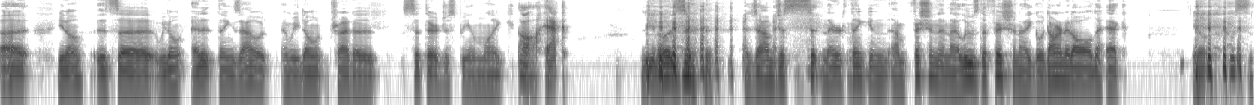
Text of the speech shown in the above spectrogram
uh you know, it's uh we don't edit things out and we don't try to sit there just being like, "Oh, heck." You know, it's I'm just sitting there thinking I'm fishing and I lose the fish and I go darn it all to heck. You know, who's-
